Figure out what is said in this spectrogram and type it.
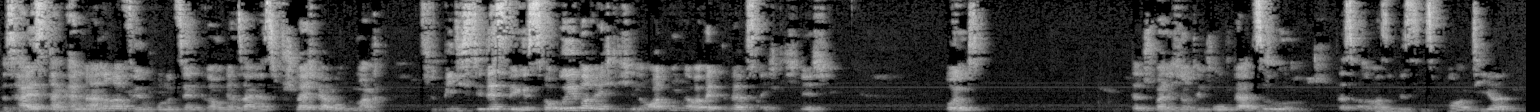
Das heißt, dann kann ein anderer Filmproduzent kommen und kann sagen, hast du Schleichwerbung gemacht, so biete ich es dir deswegen. Ist zwar urheberrechtlich in Ordnung, aber wettbewerbsrechtlich nicht. Und dann spanne ich noch den Bogen dazu, um das auch nochmal so ein bisschen zu pointieren.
